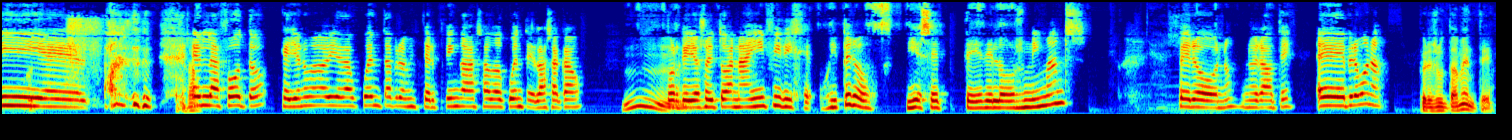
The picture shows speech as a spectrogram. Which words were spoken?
Y eh, en la foto, que yo no me había dado cuenta, pero Mr. Pinga se ha dado cuenta y la ha sacado, Mm. porque yo soy toda naif y dije, uy, pero ¿y ese té de los Nimans? Pero no, no era té. Eh, pero bueno, Presuntamente.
